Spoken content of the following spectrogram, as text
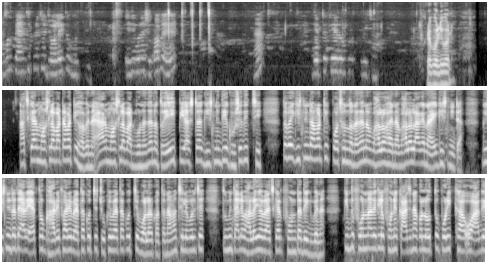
এমন প্যান্ট চিপড়েছে জলেই তো ভর্তি। এই জীবনে শুকাবে হ্যাঁ? গেটটা করে বলি বলো। আজকে আর মশলা বাটাবাটি হবে না, আর মশলা বাটবো না, জানো তো? এই পেঁয়াজটা ঘিসনি দিয়ে ঘষে দিচ্ছি, তবে এই ঘিসনিটা আমার ঠিক পছন্দ না, জানো? ভালো হয় না, ভালো লাগে না এই ঘিসনিটা। ঘিসনিটাতে আর এত ঘাড়ে ফাড়ে ব্যথা করছে, চোখে ব্যথা করছে বলার কথা না। আমার ছেলে বলছে, তুমি তাহলে ভালোই হবে, আজকে আর ফোনটা দেখবে না। কিন্তু ফোন না দেখলে ফোনে কাজ না করলে ওর তো পরীক্ষা, ও আগে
